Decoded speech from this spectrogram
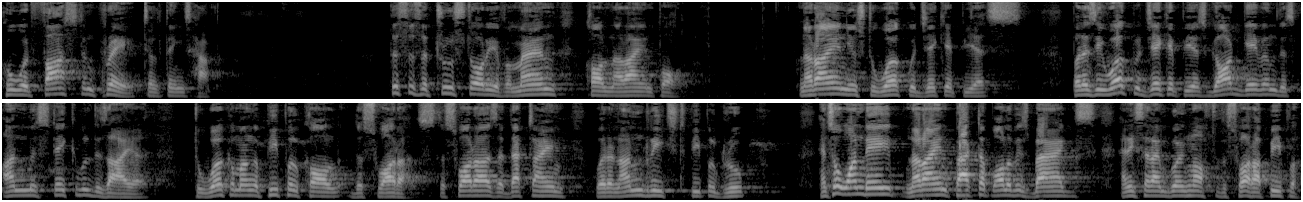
who would fast and pray till things happen. This is a true story of a man called Narayan Paul. Narayan used to work with JKPS. But as he worked with JKPS, God gave him this unmistakable desire to work among a people called the Swaras. The Swaras at that time were an unreached people group. And so one day, Narayan packed up all of his bags and he said, I'm going off to the Swara people.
